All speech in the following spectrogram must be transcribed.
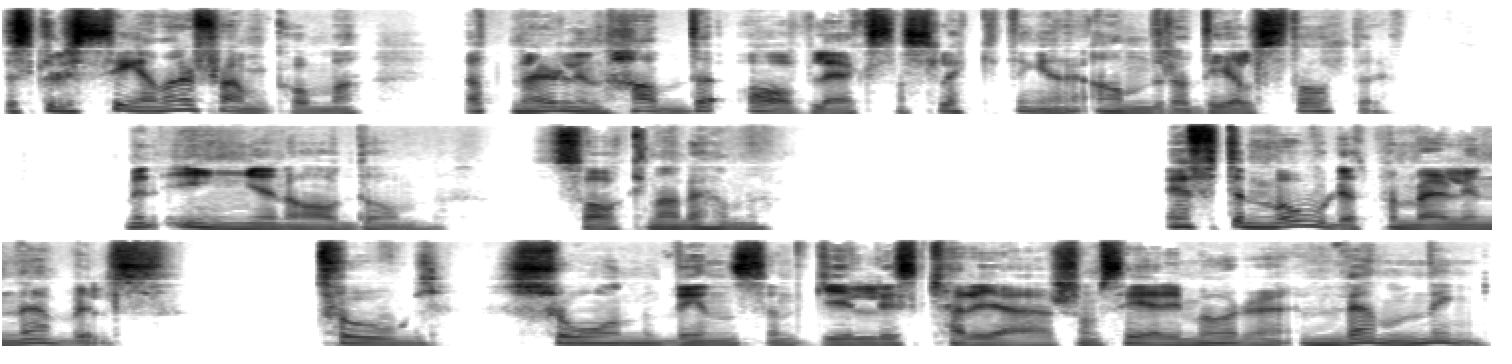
Det skulle senare framkomma att Marilyn hade avlägsna släktingar i andra delstater. Men ingen av dem saknade henne. Efter mordet på Marilyn Nevilles tog Sean Vincent Gillis karriär som seriemördare en vändning.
